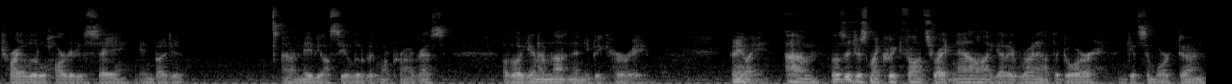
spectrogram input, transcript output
try a little harder to stay in budget. Uh, maybe I'll see a little bit more progress. Although again, I'm not in any big hurry. But anyway, um, those are just my quick thoughts right now. I got to run out the door and get some work done.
